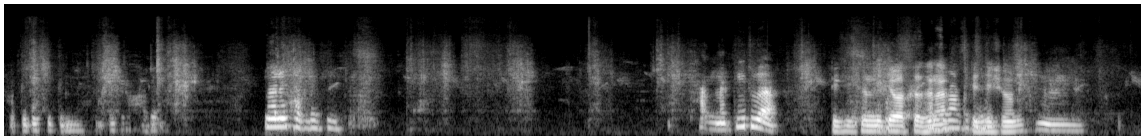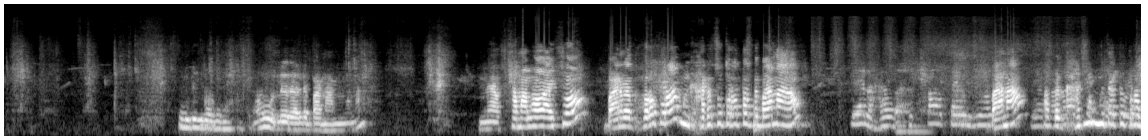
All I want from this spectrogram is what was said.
ফুটে বেশি দিন না, হবে না। নাহলে থাকবে কি? থাক না কি টুয়া ডিসিশন নিতে পারতেছে না ডিসিশন হুম। মুড়ি হবে না। ওলে রালে না। না সামাল হওয়া আইসো বানাবে ধরো তোরা আমি ঘাটে চোতরা তাতে বানাও। তাই মিটাতে তোরা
